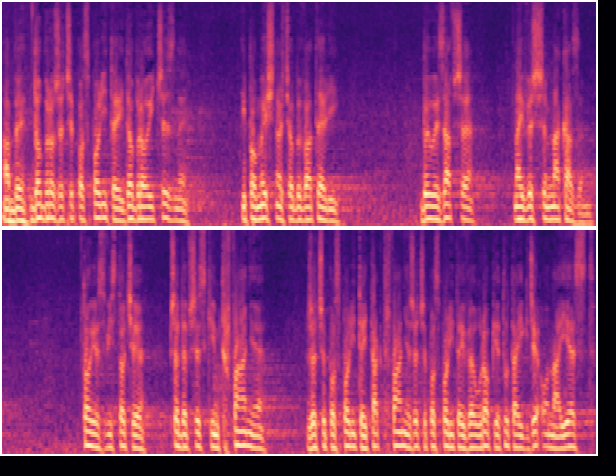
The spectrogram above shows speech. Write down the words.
Aby dobro Rzeczypospolitej, dobro Ojczyzny i pomyślność obywateli były zawsze najwyższym nakazem. To jest w istocie przede wszystkim trwanie Rzeczypospolitej, tak trwanie Rzeczypospolitej w Europie, tutaj gdzie ona jest,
